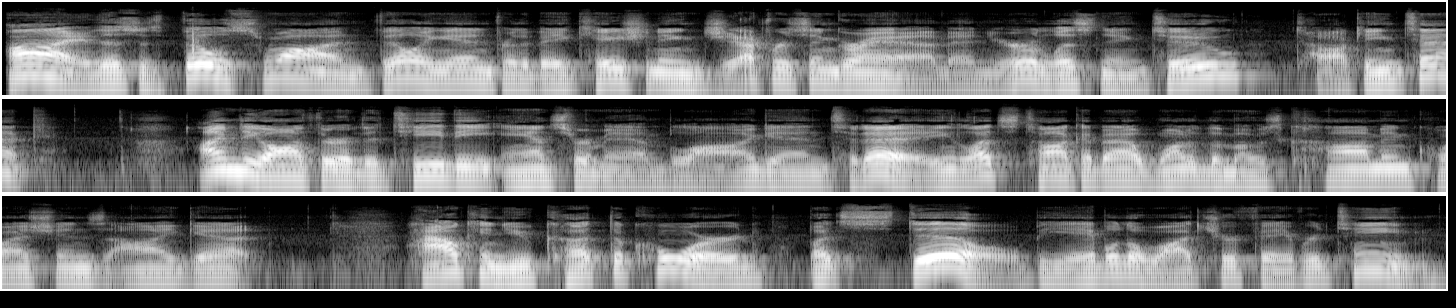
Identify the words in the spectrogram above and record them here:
Hi, this is Phil Swann filling in for the vacationing Jefferson Graham, and you're listening to Talking Tech. I'm the author of the TV Answer Man blog, and today let's talk about one of the most common questions I get. How can you cut the cord but still be able to watch your favorite team?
